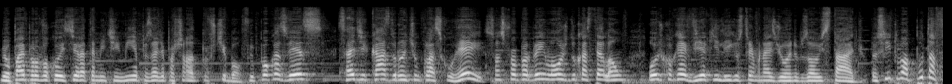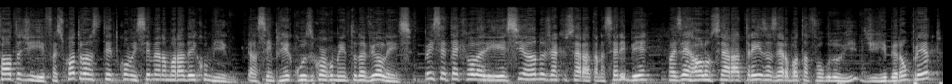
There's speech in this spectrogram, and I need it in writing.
Meu pai provocou isso diretamente em mim, apesar de apaixonado por futebol. Fui poucas vezes sair de casa durante um clássico rei, só se for para bem longe do Castelão ou de qualquer via que ligue os terminais de ônibus ao estádio. Eu sinto uma puta falta de ir. Faz quatro anos que tento convencer minha namorada a ir comigo. Ela sempre recusa com o argumento da violência. Pensei até que rolaria esse ano, já que o Ceará tá na Série B, mas aí rola um Ceará 3 a 0 Botafogo do de Ribeirão Preto,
